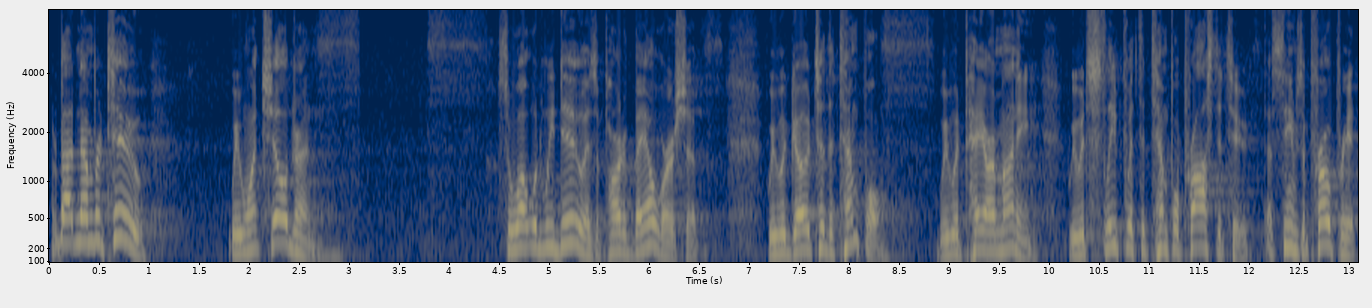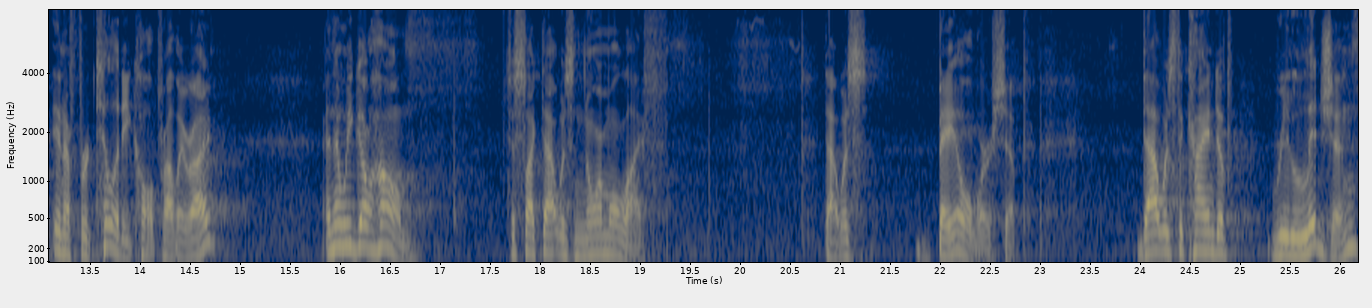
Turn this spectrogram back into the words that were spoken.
What about number two? We want children. So, what would we do as a part of Baal worship? We would go to the temple. We would pay our money. We would sleep with the temple prostitute. That seems appropriate in a fertility cult, probably, right? And then we go home, just like that was normal life. That was Baal worship. That was the kind of religion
